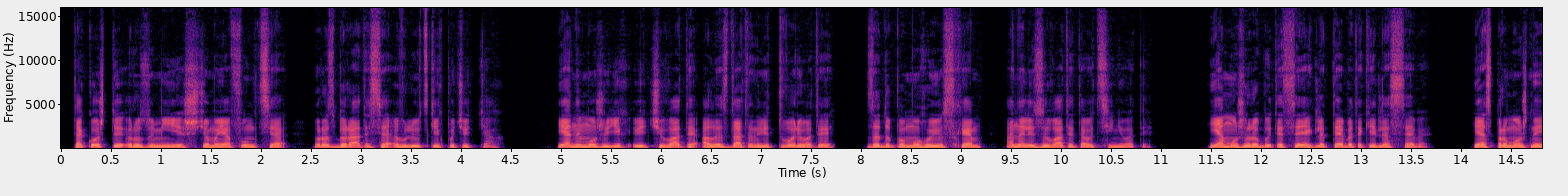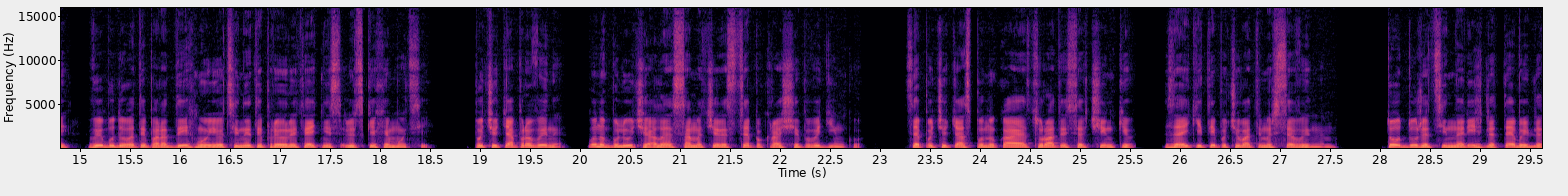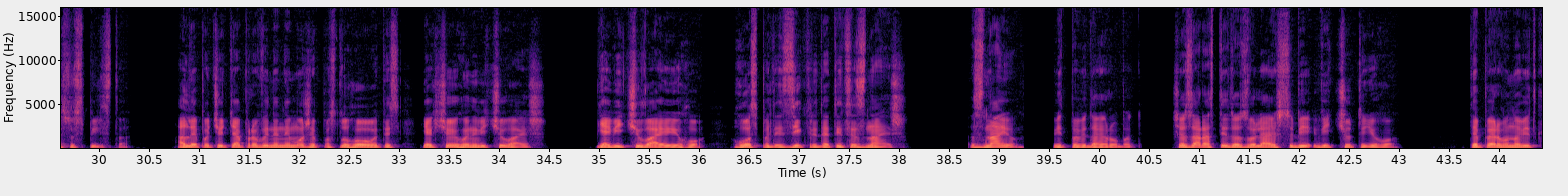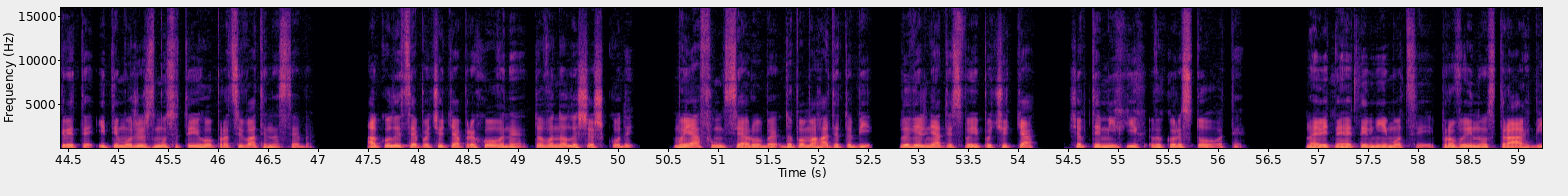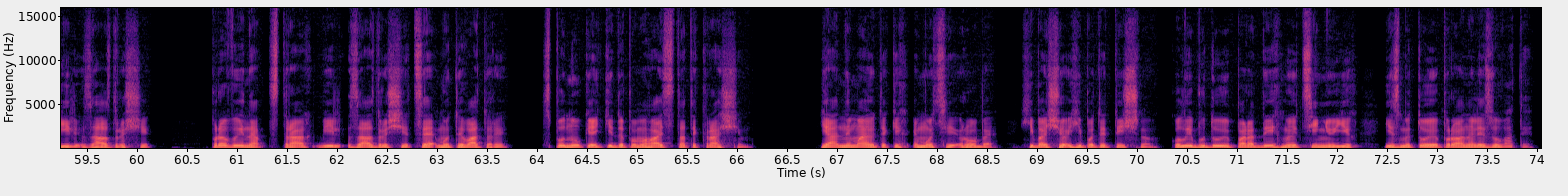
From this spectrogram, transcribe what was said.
Також ти розумієш, що моя функція розбиратися в людських почуттях. Я не можу їх відчувати, але здатен відтворювати за допомогою схем, аналізувати та оцінювати. Я можу робити це як для тебе, так і для себе. Я спроможний вибудувати парадигму і оцінити пріоритетність людських емоцій. Почуття провини воно болюче, але саме через це покращує поведінку. Це почуття спонукає цуратися вчинків, за які ти почуватимешся винним. То дуже цінна річ для тебе і для суспільства. Але почуття провини не може послуговуватись, якщо його не відчуваєш. Я відчуваю його. Господи, Зікфріда, ти це знаєш. Знаю, відповідає робот, що зараз ти дозволяєш собі відчути його. Тепер воно відкрите, і ти можеш змусити його працювати на себе. А коли це почуття приховане, то воно лише шкодить. Моя функція робе допомагати тобі вивільняти свої почуття, щоб ти міг їх використовувати. Навіть негативні емоції провину, страх, біль, заздрощі. Провина, страх, біль, заздрощі це мотиватори, спонуки, які допомагають стати кращим. Я не маю таких емоцій, робе, хіба що гіпотетично, коли будую парадигми, оцінюю їх із метою проаналізувати.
